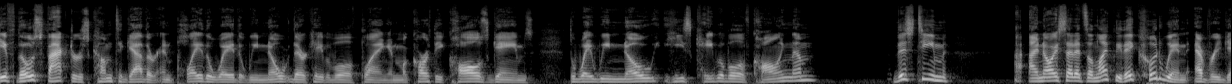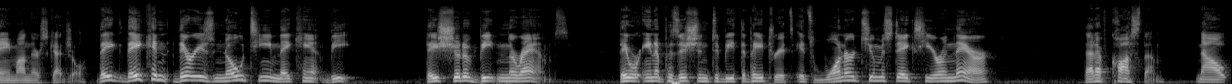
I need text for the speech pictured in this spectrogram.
if those factors come together and play the way that we know they're capable of playing, and McCarthy calls games the way we know he's capable of calling them, this team, I know I said it's unlikely, they could win every game on their schedule. They they can there is no team they can't beat. They should have beaten the Rams. They were in a position to beat the Patriots. It's one or two mistakes here and there that have cost them. Now,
